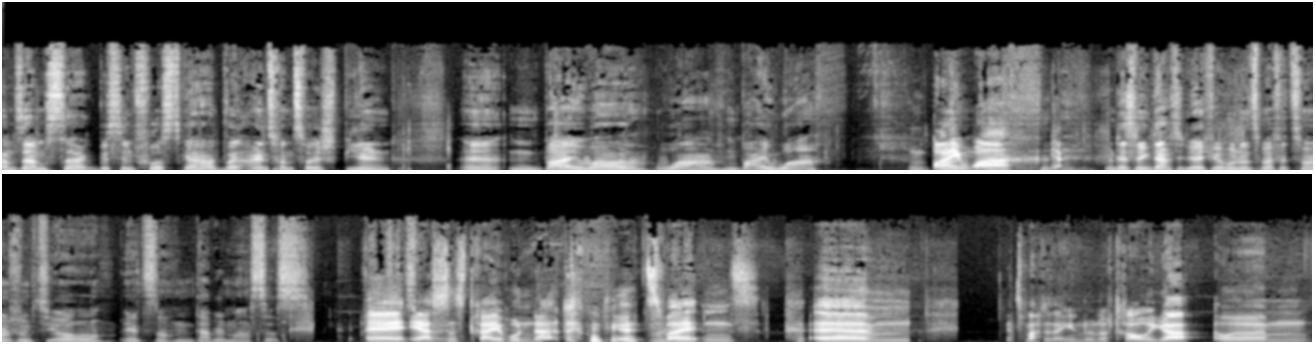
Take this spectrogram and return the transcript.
am Samstag ein bisschen Frust gehabt, weil eins von zwei Spielen äh, ein Buy war, war, ein Buy war. Ein Buy war. Ja. Und deswegen dachtet ihr euch, wir holen uns mal für 250 Euro jetzt noch ein Double Masters. Äh, erstens 300, zweitens, ähm, jetzt macht es eigentlich nur noch trauriger, ähm,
